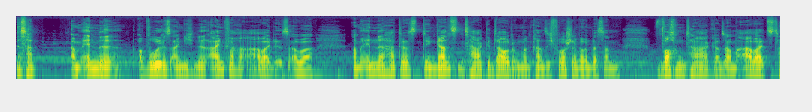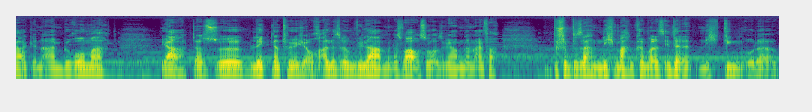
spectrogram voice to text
Das hat am Ende, obwohl das eigentlich eine einfache Arbeit ist, aber am Ende hat das den ganzen Tag gedauert und man kann sich vorstellen, wenn man das am Wochentag, also am Arbeitstag in einem Büro macht, ja, das äh, legt natürlich auch alles irgendwie lahm. Und das war auch so. Also wir haben dann einfach bestimmte Sachen nicht machen können, weil das Internet nicht ging oder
